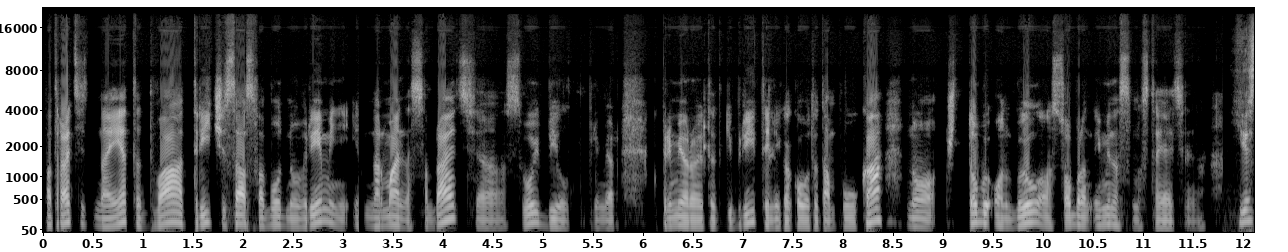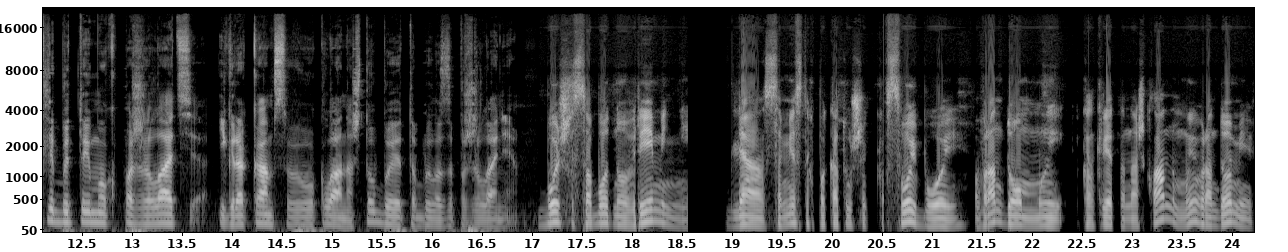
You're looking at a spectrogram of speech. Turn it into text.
потратить на это 2-3 часа свободного времени и нормально собрать э, свой билд, например. К примеру, этот гибрид или какого-то там паука, но чтобы он был э, собран именно самостоятельно. Если бы ты мог пожелать игрокам своего клана, что бы это было за пожелание? Больше свободного времени для совместных покатушек в свой бой, в рандом мы, конкретно наш клан, мы в рандоме,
